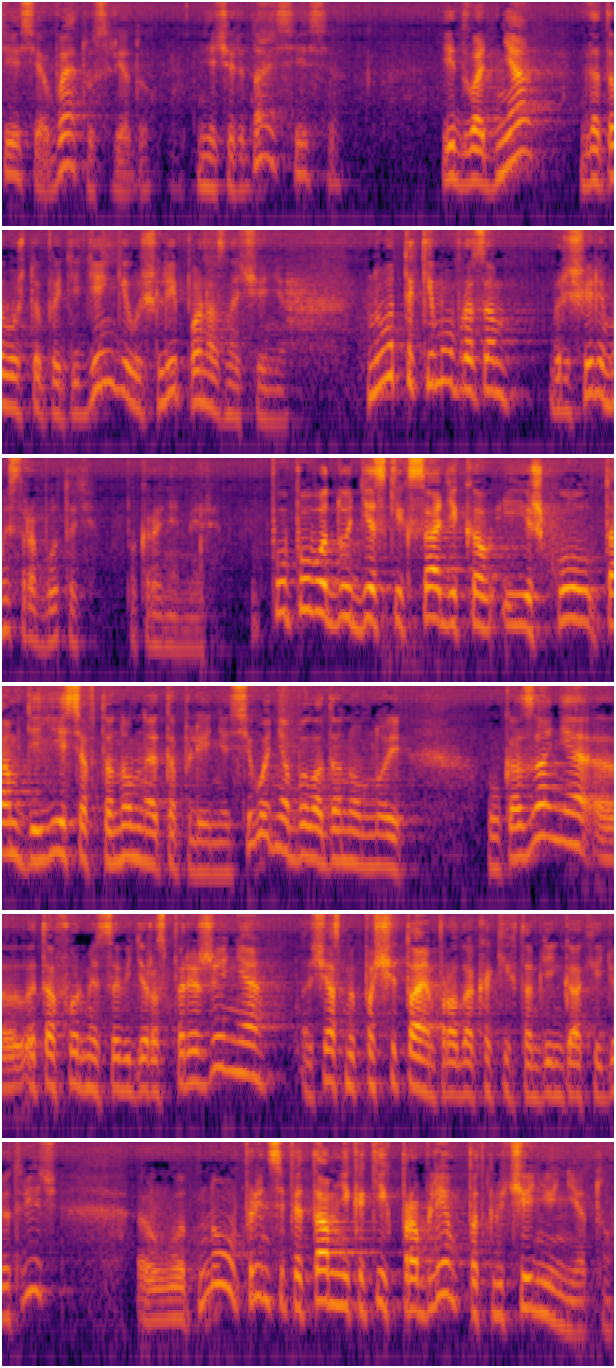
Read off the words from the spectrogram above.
сессия. В эту среду внеочередная сессия. И два дня для того, чтобы эти деньги ушли по назначению. Ну вот таким образом решили мы сработать, по крайней мере. По поводу детских садиков и школ, там, где есть автономное отопление. Сегодня было дано мной указание, э, это оформится в виде распоряжения. Сейчас мы посчитаем, правда, о каких там деньгах идет речь. Э, Вот. Ну, в принципе, там никаких проблем к подключению нету.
